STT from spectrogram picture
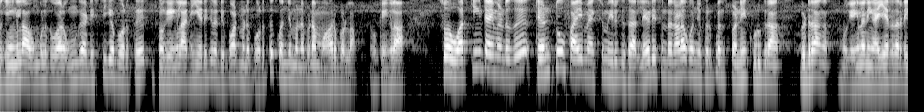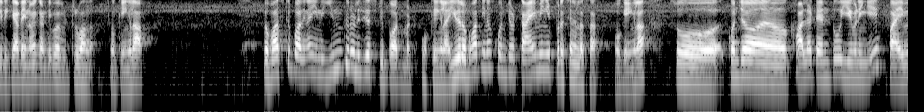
ஓகேங்களா உங்களுக்கு வர உங்கள் டிஸ்ட்ரிக்டை பொறுத்து ஓகேங்களா நீங்கள் எடுக்கிற டிபார்ட்மெண்ட்டை பொறுத்து கொஞ்சம் முன்ன பின்ன மாறுபடலாம். ஓகேங்களா ஸோ ஒர்க்கிங் டைம்ன்றது டென் டு ஃபைவ் மேக்ஸிமம் இருக்குது சார் லேடிஸ்ன்றனால கொஞ்சம் ப்ரிஃபரன்ஸ் பண்ணி கொடுக்குறாங்க விடுறாங்க. ஓகேங்களா நீங்கள் ஐயாயிரத்து அடிக்கடி கேட்டீங்கன்னா கண்டிப்பாக விட்டுருவாங்க. ஓகேங்களா இப்போ ஃபஸ்ட்டு பார்த்தீங்கன்னா இந்த இந்து ரிலிஜியஸ் டிபார்ட்மெண்ட் ஓகேங்களா இதில் பார்த்தீங்கன்னா கொஞ்சம் டைமிங் பிரச்சனை இல்லை சார் ஓகேங்களா ஸோ கொஞ்சம் காலைல ten to evening five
